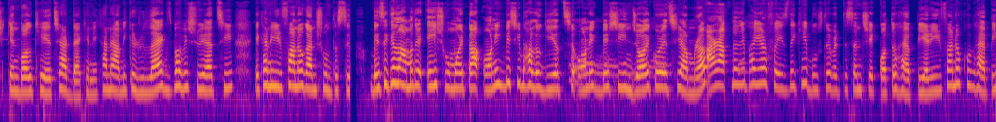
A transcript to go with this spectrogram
চিকেন বল খেয়েছে, আর দেখেন এখানে আমি কি রিল্যাক্স ভাবে শুয়ে আছি। এখানে ইরফানও গান শুনতেছিল। বেসিক্যালি আমাদের এই সময়টা অনেক বেশি ভালো গিয়েছে, অনেক বেশি এনজয় করেছি আমরা। আর আপনাদের ভাইয়ার ফেস দেখেই বুঝতে পারতেছেন সে কত হ্যাপি আর ইরফানও খুব হ্যাপি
